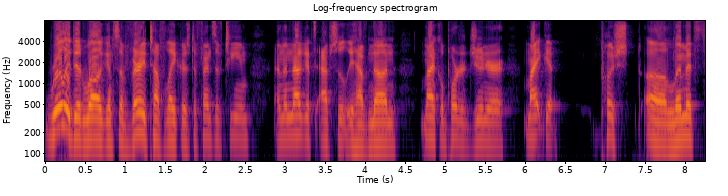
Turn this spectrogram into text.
really did well against a very tough Lakers defensive team. And the Nuggets absolutely have none. Michael Porter Jr. might get pushed uh, limits.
